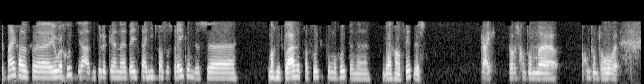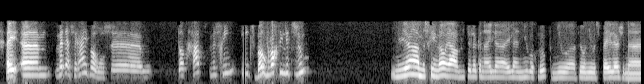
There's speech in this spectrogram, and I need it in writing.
Met mij gaat het uh, heel erg goed. Ja, het is natuurlijk in deze tijd niet vanzelfsprekend. Dus ik mag niet klagen. Het gaat goed, ik voel me goed en ik ben gewoon fit. Dus. Kijk, dat is goed om, goed om te horen. Hey, um, met FC Rijnvogels, ehm, dat gaat misschien iets boven verwachting dit seizoen? Ja, misschien wel. Ja, we hebben natuurlijk een hele, hele nieuwe groep, nieuwe, veel nieuwe spelers, een, uh,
